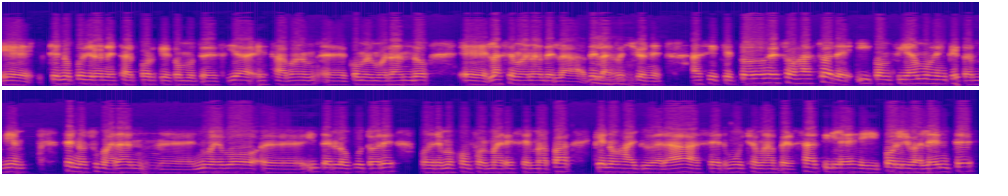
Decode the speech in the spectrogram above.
que no pudieron estar porque, como te decía, estaban conmemorando eh, la semana de, la, de las regiones. Así que todos esos actores y confiamos en que también se nos sumarán eh, nuevos eh, interlocutores, podremos conformar ese mapa que nos ayudará a ser mucho más versátiles y polivalentes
